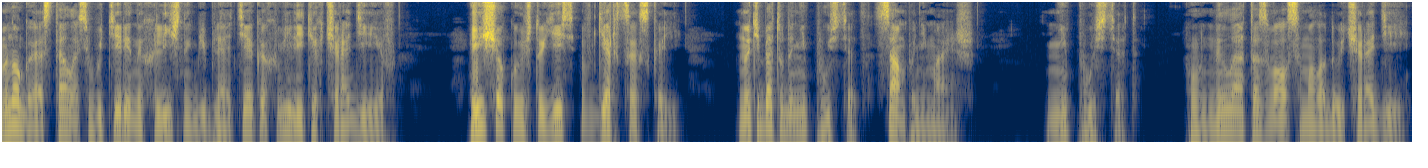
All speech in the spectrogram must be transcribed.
Многое осталось в утерянных личных библиотеках великих чародеев. И еще кое-что есть в герцогской. Но тебя туда не пустят, сам понимаешь». «Не пустят», — уныло отозвался молодой чародей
